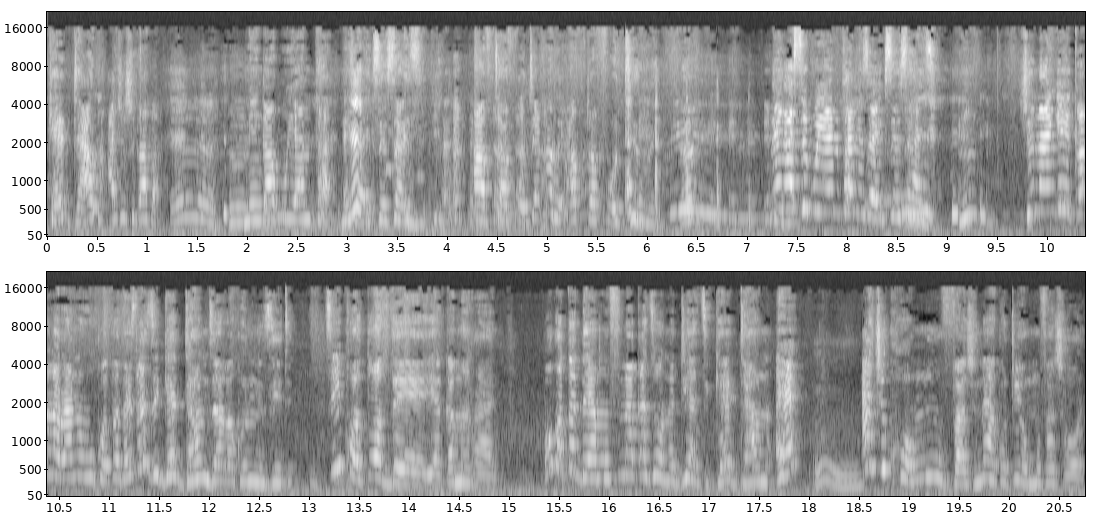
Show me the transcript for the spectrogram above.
get down achisvika pa ningavuya ntha nisaexercise after 40 akari after 40 ri ningasivuya ntha nisaexercise zvinange ikamarani ukotoda isanzi get down dzava kuri nziti tsikotodeya kamarani. Ukotodeya mufumakadzi unodiya dzi get down eh? a tshi khou muvha zwine a khou tea u muvha zwone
